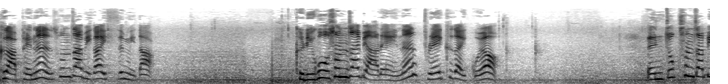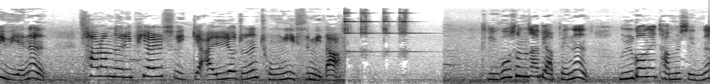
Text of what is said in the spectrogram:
그 앞에는 손잡이가 있습니다. 그리고 손잡이 아래에는 브레이크가 있고요. 왼쪽 손잡이 위에는 사람들이 피할 수 있게 알려주는 종이 있습니다. 그리고 손잡이 앞에는 물건을 담을 수 있는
